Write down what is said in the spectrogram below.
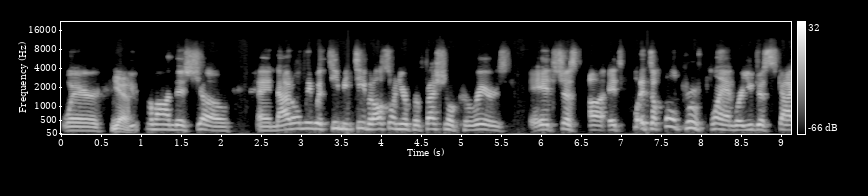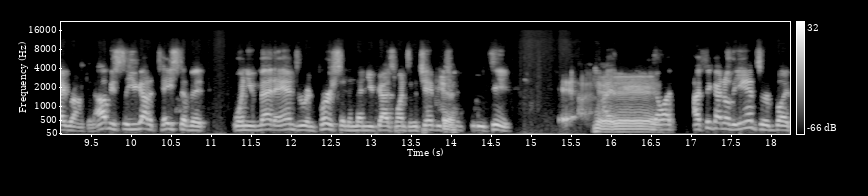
where yeah. you come on this show and not only with TBT, but also in your professional careers, it's just uh, it's it's a foolproof plan where you just skyrocket. Obviously, you got a taste of it when you met Andrew in person, and then you guys went to the championship yeah. in TBT. Yeah, I, yeah, yeah. You know, I, I think I know the answer, but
